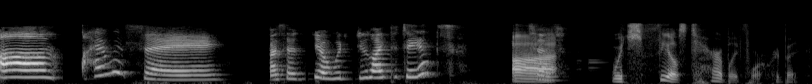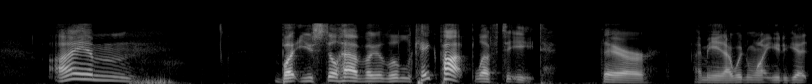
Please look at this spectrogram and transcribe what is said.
Um, I would say, I said, you know, would you like to dance? Uh, which feels terribly forward, but I am. But you still have a little cake pop left to eat. There, I mean, I wouldn't want you to get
